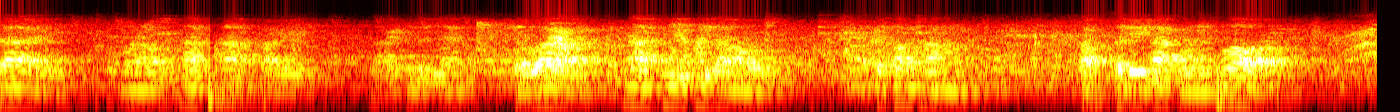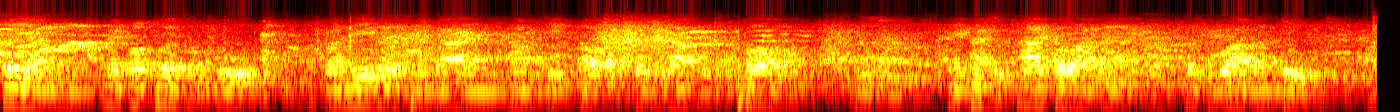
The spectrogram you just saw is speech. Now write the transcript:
ได้มรณภาพไปหลายเดือนแล้ว แต่ว่าหน้าที่ที่เราจะต้องทำกับสรีระของหลวงพ่อก็ยังไม่ครบถ้วนสมบูรณ์ วันนี้ก็จะเป็นการทำติดต่อสรีระของหลวงพ่อในขั้นสุดท้ายก็ว่าได้ก็คือว่าบรรจุอั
